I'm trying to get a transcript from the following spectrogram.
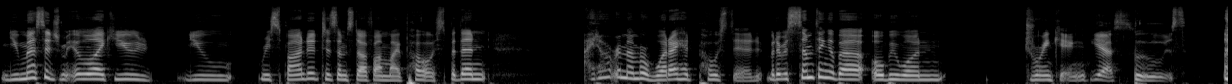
you messaged me like you you responded to some stuff on my post, but then I don't remember what I had posted, but it was something about Obi-Wan drinking yes. booze.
